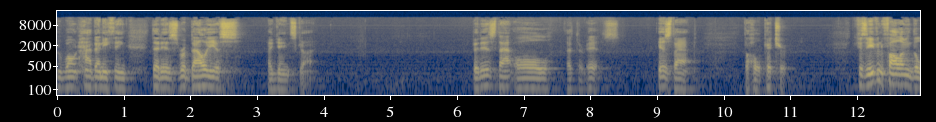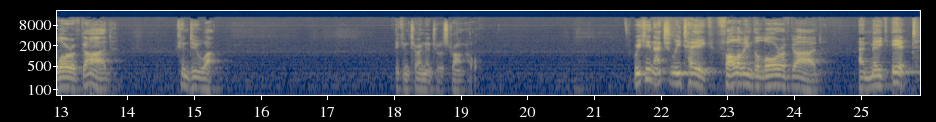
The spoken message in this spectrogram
We won't have anything that is rebellious against God. But is that all that there is? Is that the whole picture? Because even following the law of God can do what? It can turn into a stronghold. We can actually take following the law of God and make it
